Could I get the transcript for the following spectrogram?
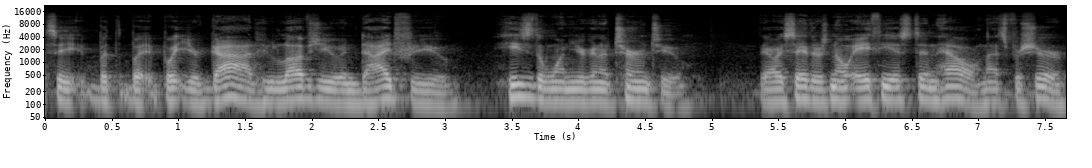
See, but but but your God who loves you and died for you, He's the one you're going to turn to. They always say there's no atheist in hell, and that's for sure.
